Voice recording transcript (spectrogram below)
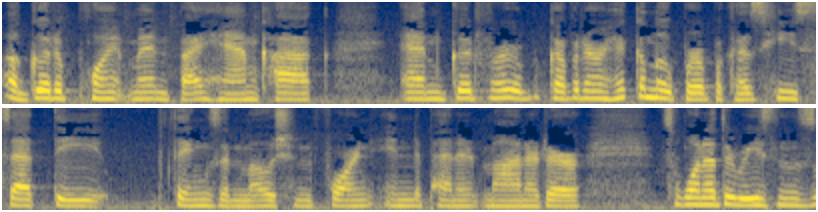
a good appointment by Hancock, and good for Governor Hickenlooper because he set the things in motion for an independent monitor. It's one of the reasons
